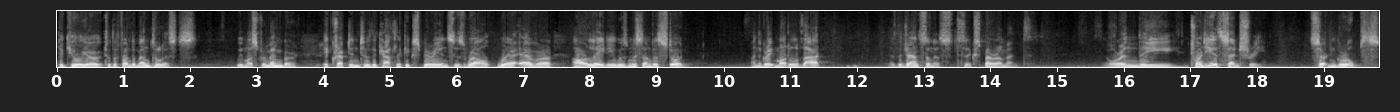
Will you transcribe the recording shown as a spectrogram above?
peculiar to the fundamentalists. We must remember it crept into the Catholic experience as well, wherever Our Lady was misunderstood. And the great model of that is the Jansenist experiment. Or in the 20th century, certain groups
